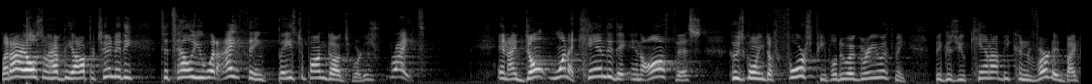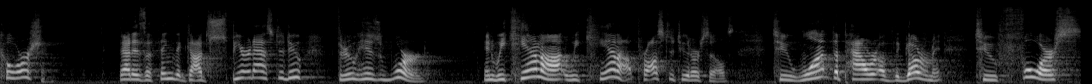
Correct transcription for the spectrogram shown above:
but I also have the opportunity to tell you what I think based upon God's word is right. And I don't want a candidate in office who's going to force people to agree with me because you cannot be converted by coercion. That is a thing that God's Spirit has to do through His Word. And we cannot, we cannot prostitute ourselves to want the power of the government to force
